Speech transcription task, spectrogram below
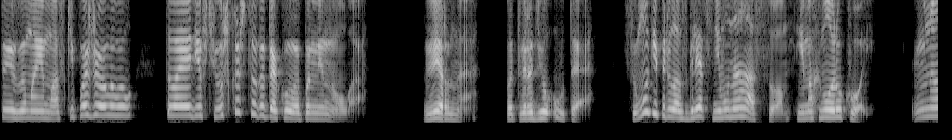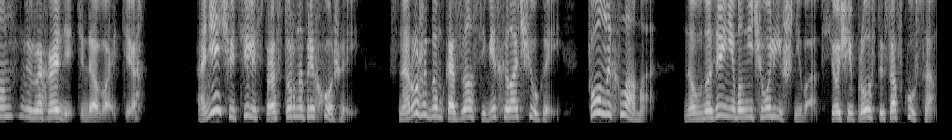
Ты за мои маски пожаловал? Твоя девчушка что-то такое помянула». «Верно», — подтвердил Ута. Цумуги перела взгляд с нему на Асу и махнула рукой. «Ну, заходите давайте». Они очутились в просторной прихожей. Снаружи дом казался ветхой лачугой, полный хлама, но внутри не было ничего лишнего, все очень просто и со вкусом.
